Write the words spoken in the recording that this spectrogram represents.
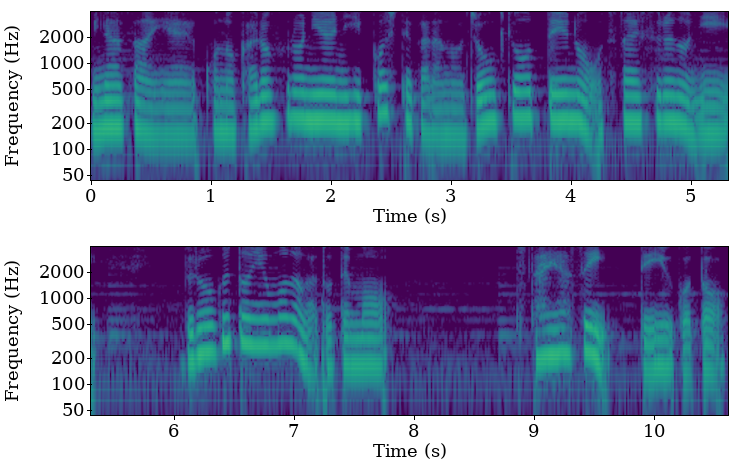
皆さんへこのカリフォルニアに引っ越してからの状況っていうのをお伝えするのにブログというものがとても伝えやすいっていうこと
